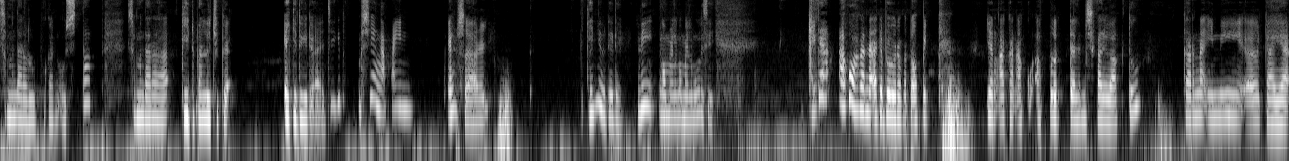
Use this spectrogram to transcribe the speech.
Sementara lu bukan ustad sementara kehidupan lu juga eh gitu-gitu aja gitu. Maksudnya ngapain? I'm sorry. Kayaknya udah deh. Ini ngomel-ngomel mulu sih kayaknya aku akan ada beberapa topik yang akan aku upload dalam sekali waktu. Karena ini uh, kayak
